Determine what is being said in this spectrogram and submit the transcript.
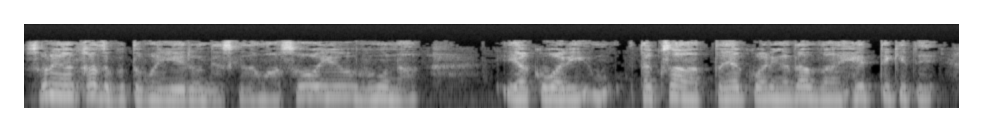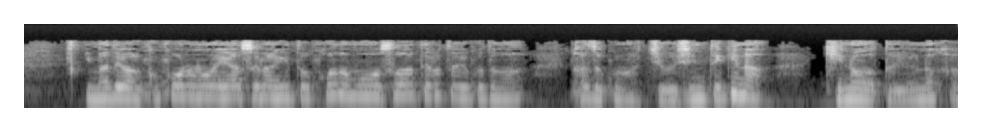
それが家族とも言えるんですけど、まあそういうふうな役割、たくさんあった役割がだんだん減ってきて、今では心の安らぎと子供を育てるということが家族の中心的な機能というのか、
